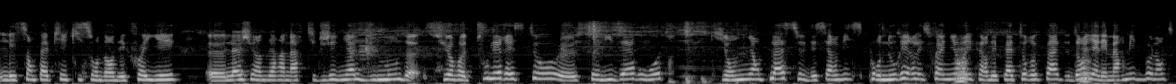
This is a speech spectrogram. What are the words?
les sans-papiers qui sont dans des foyers. là, je viens de lire un article génial du Monde sur tous les restos solidaires ou autres qui ont mis en place des services pour nourrir les soignants et faire des plateaux repas. Dedans, il y a les marmites volantes.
